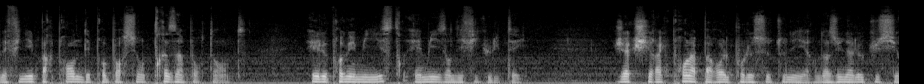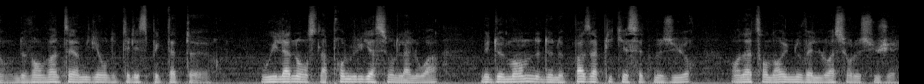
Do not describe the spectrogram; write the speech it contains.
mais finit par prendre des proportions très importantes, et le Premier ministre est mis en difficulté. Jacques Chirac prend la parole pour le soutenir dans une allocution devant 21 millions de téléspectateurs où il annonce la promulgation de la loi, mais demande de ne pas appliquer cette mesure en attendant une nouvelle loi sur le sujet.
